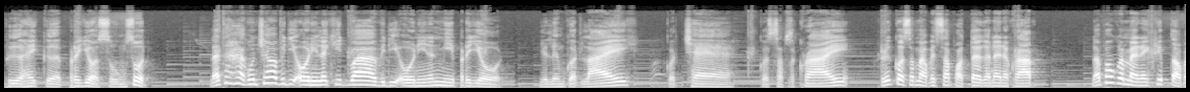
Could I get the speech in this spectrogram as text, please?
เพื่อให้เกิดประโยชน์สูงสุดและถ้าหากคุณชอบวิดีโอนี้และคิดว่าวิดีโอนี้นั้นมีประโยชน์ อย่าลืมกดไลค์กดแชร์กด Subscribe หรือกดสมัครเป็นซัพพอร์เตอร์กันได้นะครับ แล้วพบกันใหม่ในคลิปต่อไป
